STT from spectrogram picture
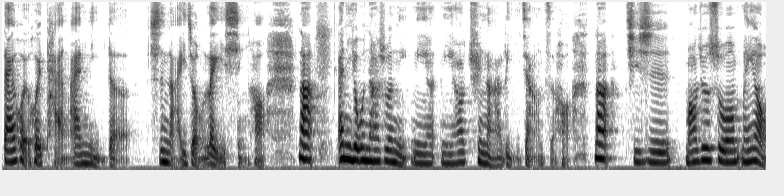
待会会谈安妮的是哪一种类型哈，那安妮就问他说：“你你你要去哪里？”这样子哈，那其实毛就说没有。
